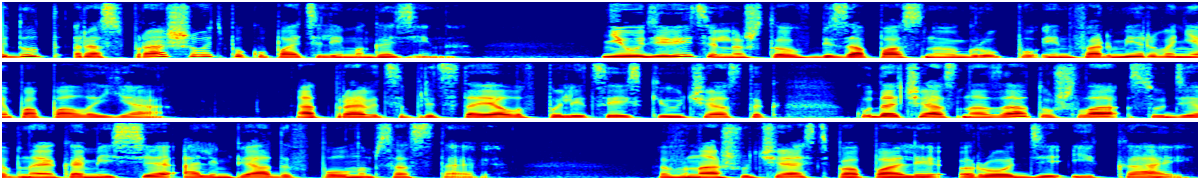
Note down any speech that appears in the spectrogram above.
идут расспрашивать покупателей магазина. Неудивительно, что в безопасную группу информирования попала я. Отправиться предстояло в полицейский участок, куда час назад ушла судебная комиссия Олимпиады в полном составе. В нашу часть попали Родди и Кай,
